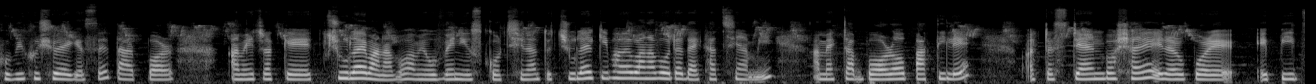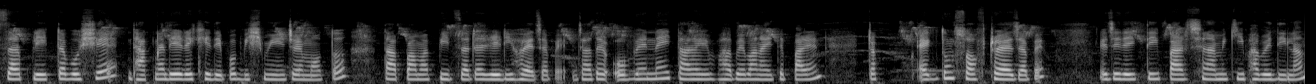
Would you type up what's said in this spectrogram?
খুবই খুশি হয়ে গেছে। তারপর আমি এটাকে চুলায় বানাবো। আমি ওভেন ইউজ করছি না। তো চুলায় কীভাবে বানাবো ওটা দেখাচ্ছি আমি। আমি একটা বড় পাতিলে একটা স্ট্যান্ড বসায়, এটার উপরে এই পিৎজার প্লেটটা বসে ঢাকনা দিয়ে রেখে দেবো বিশ মিনিটের মতো। তারপর আমার পিৎজাটা রেডি হয়ে যাবে। যাদের ওভেন নেই, তারা এভাবে বানাইতে পারেন। এটা একদম সফট হয়ে যাবে। এই যে দেখতেই পারছেন আমি কীভাবে দিলাম।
